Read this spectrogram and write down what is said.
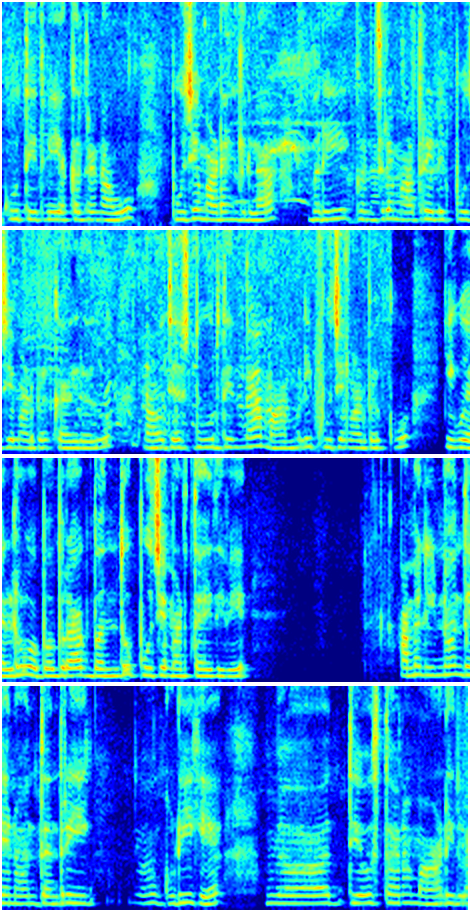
ಕೂತಿದ್ವಿ. ಯಾಕಂದರೆ ನಾವು ಪೂಜೆ ಮಾಡೋಂಗಿಲ್ಲ. ಬರೀ ಗಂಡಸ್ರೆ ಮಾತ್ರ ಇಲ್ಲಿಗೆ ಪೂಜೆ ಮಾಡಬೇಕಾಗಿರೋದು. ನಾವು ಜಸ್ಟ್ ದೂರದಿಂದ ಮಾಮೂಲಿ ಪೂಜೆ ಮಾಡಬೇಕು. ಈಗ ಎಲ್ಲರೂ ಒಬ್ಬೊಬ್ಬರಾಗಿ ಬಂದು ಪೂಜೆ ಮಾಡ್ತಾಯಿದ್ದೀವಿ ಆಮೇಲೆ ಇನ್ನೊಂದೇನು ಅಂತಂದರೆ ಈ ಗುಡಿಗೆ ದೇವಸ್ಥಾನ ಮಾಡಿಲ್ಲ.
